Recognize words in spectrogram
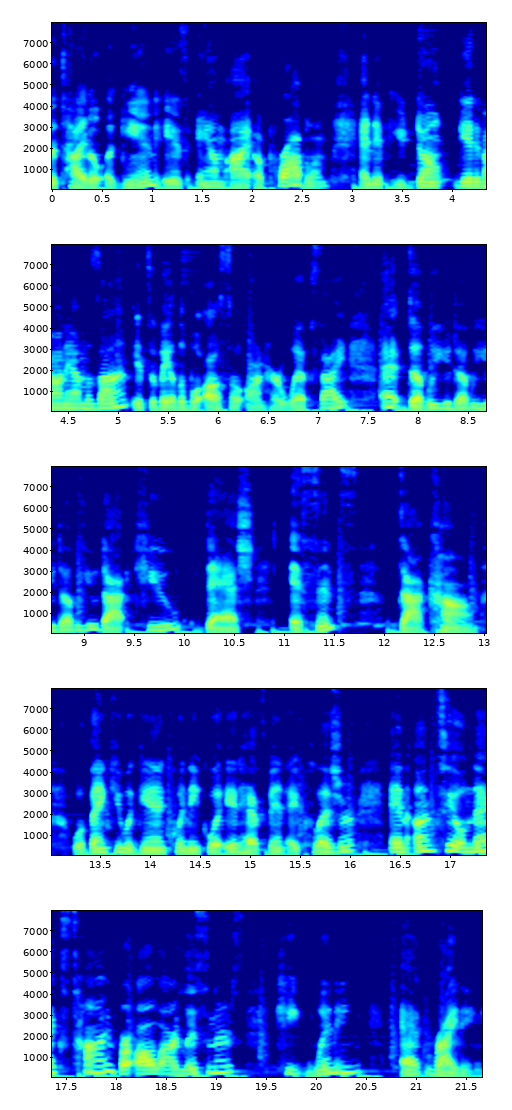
The title again is Am I a Problem? And if you don't get it on Amazon, it's available also on her website at www.q-essence.com. Well, thank you again, Quiniqua. It has been a pleasure. And until next time, for all our listeners, keep winning at writing.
